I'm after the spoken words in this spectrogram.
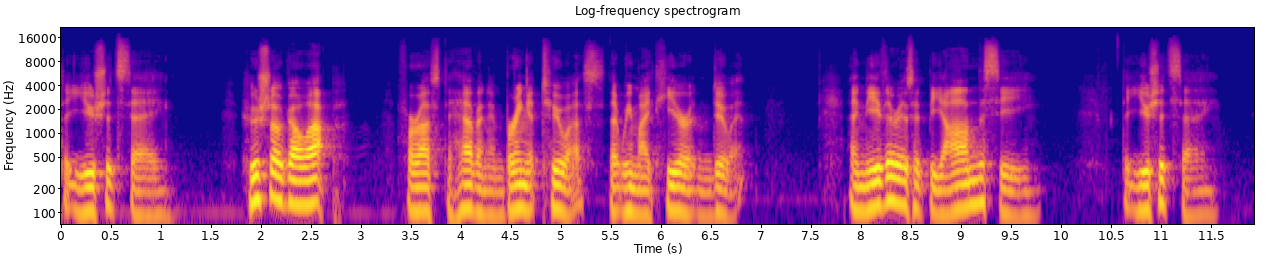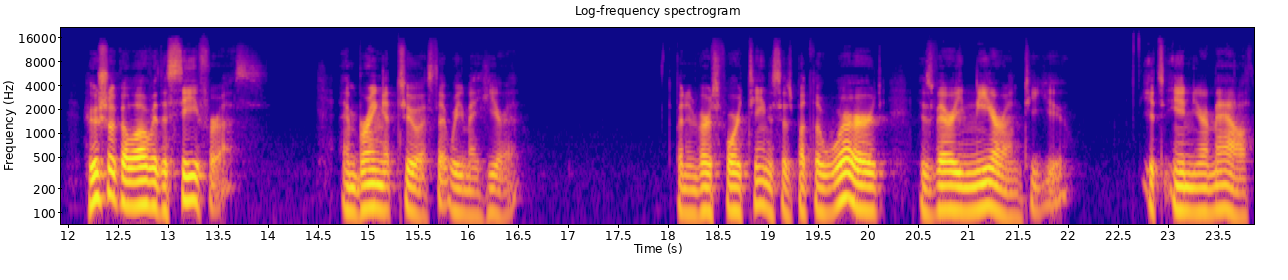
that you should say, Who shall go up? for us to heaven and bring it to us that we might hear it and do it. And neither is it beyond the sea that you should say, Who shall go over the sea for us and bring it to us that we may hear it? But in verse 14 it says, But the word is very near unto you. It's in your mouth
